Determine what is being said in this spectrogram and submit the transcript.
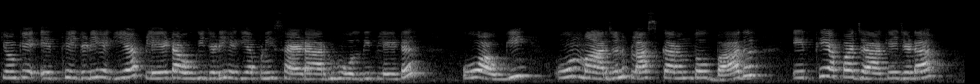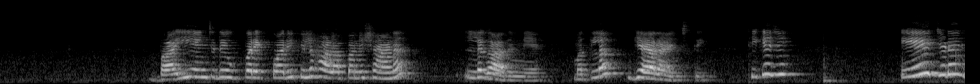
ਕਿਉਂਕਿ ਇੱਥੇ ਜਿਹੜੀ ਹੈਗੀ ਆ ਪਲੇਟ ਆਊਗੀ, ਜਿਹੜੀ ਹੈਗੀ ਆਪਣੀ ਸਾਈਡ ਆਰਮ ਹੋਲ ਦੀ ਪਲੇਟ ਉਹ ਆਊਗੀ। ਉਹ ਮਾਰਜਨ ਪਲੱਸ ਕਰਨ ਤੋਂ ਬਾਅਦ ਇੱਥੇ ਆਪਾਂ ਜਾ ਕੇ ਜਿਹੜਾ 22 ਇੰਚ ਦੇ ਉੱਪਰ ਇੱਕ ਵਾਰੀ ਫਿਲਹਾਲ ਆਪਾਂ ਨਿਸ਼ਾਨ ਲਗਾ ਦਿੰਨੇ ਆ, ਮਤਲਬ 11 ਇੰਚ ਦੀ ਠੀਕ ਹੈ ਜੀ? ਇਹ ਜਿਹੜੇ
